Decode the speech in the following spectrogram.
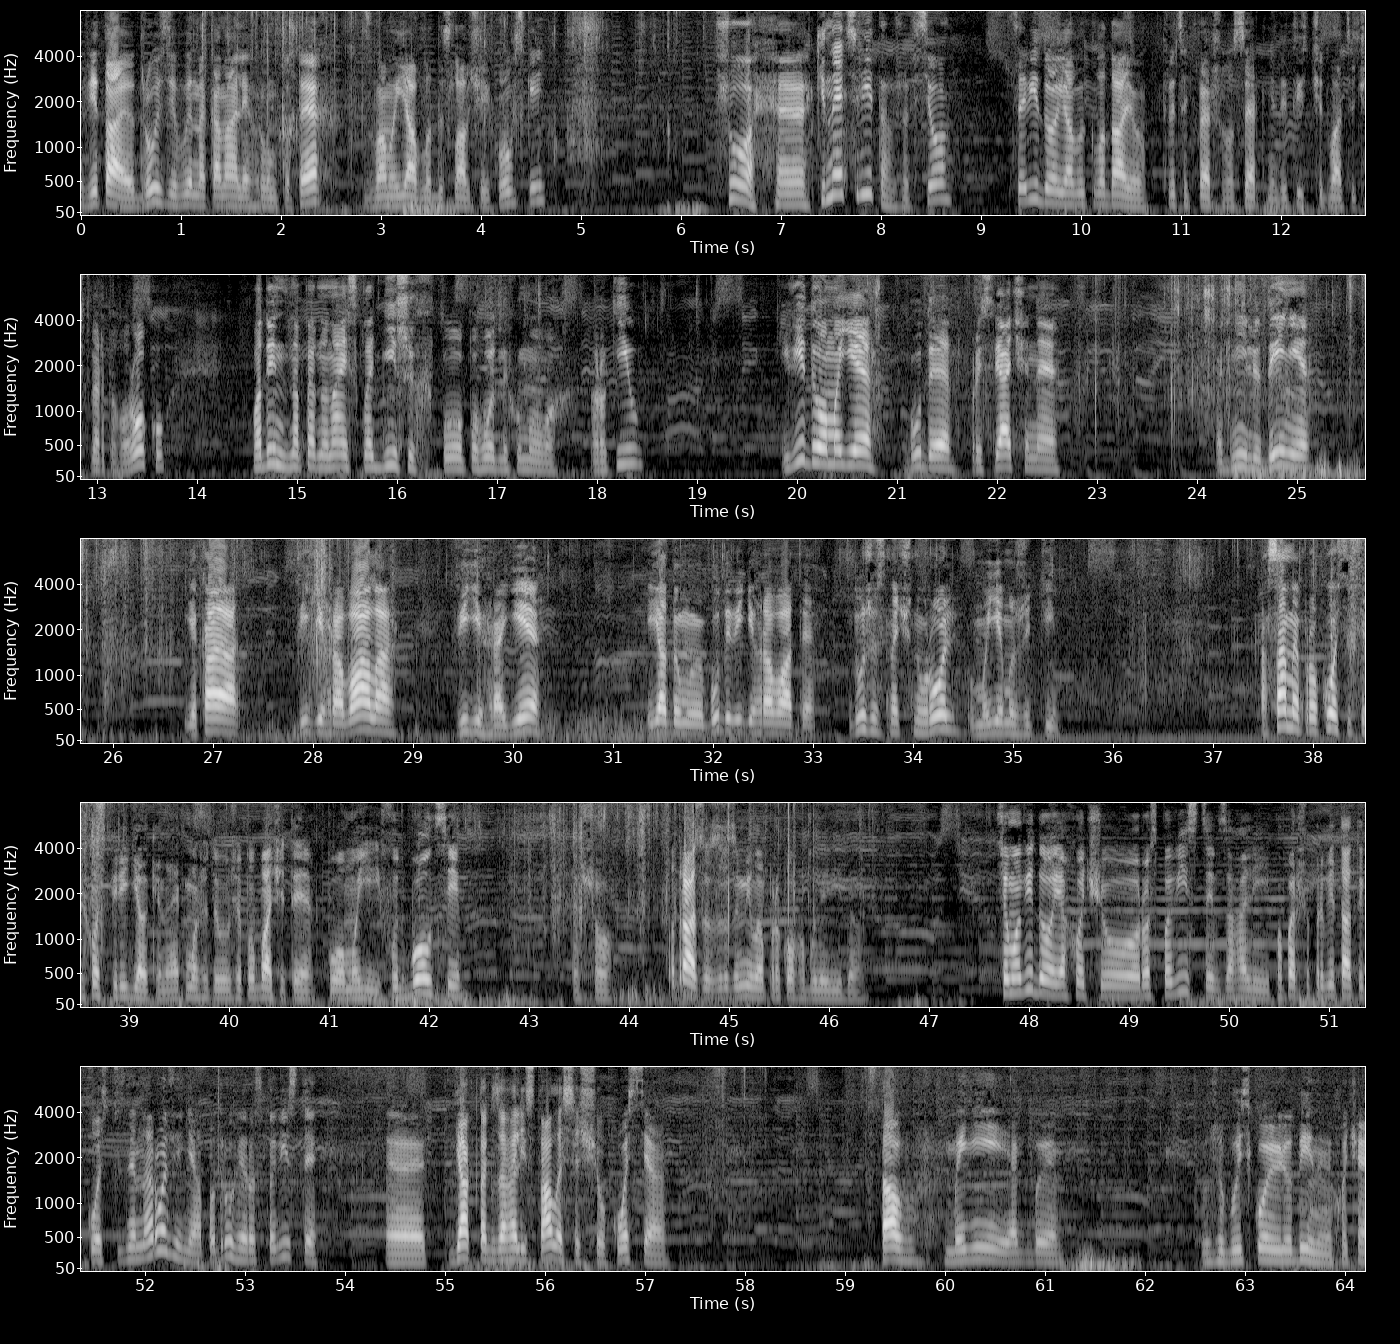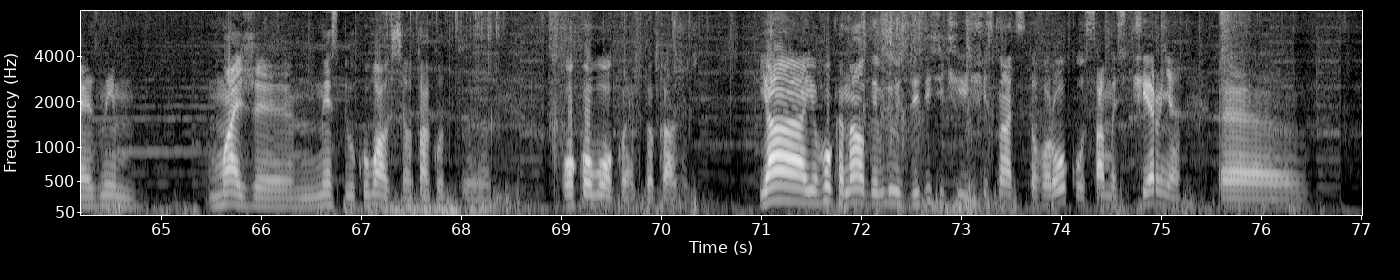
Вітаю, друзі! Ви на каналі Грунтотех. З вами я, Владислав Чайковський. Що, е, кінець літа вже все. Це відео я викладаю 31 серпня 2024 року. В один, напевно, найскладніших по погодних умовах років. І відео моє буде присвячене одній людині, яка відігравала відіграє, і я думаю, буде відігравати дуже значну роль в моєму житті. А саме про Костю сільхозпереділкіна, як можете ви вже побачити по моїй футболці. То що одразу зрозуміло про кого буде відео. В цьому відео я хочу розповісти взагалі, по-перше, привітати Костю з днем народження, а по-друге, розповісти, е, як так взагалі сталося, що Костя став мені якби дуже близькою людиною, хоча я з ним майже не спілкувався отак от е, око в око, як то кажуть. Я його канал дивлюсь з 2016 року, саме з червня. Е,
